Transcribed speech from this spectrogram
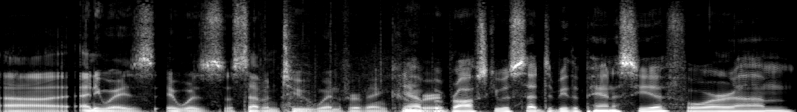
Uh, anyways, it was a seven-two win for Vancouver. yeah, Bobrovsky was said to be the panacea for um,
